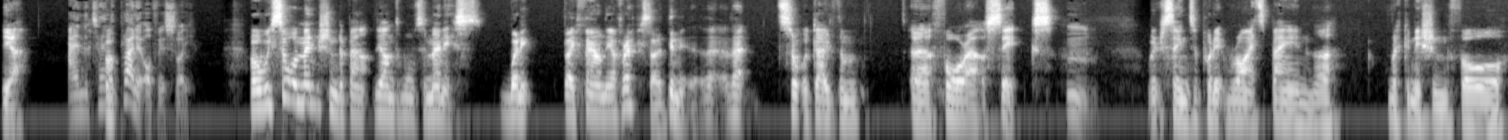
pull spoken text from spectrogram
yeah. and the Tenth Well- Planet, obviously. Well, we sort of mentioned about the Underwater Menace when it they found the other episode, didn't it? That, that sort of gave them uh, four out of six, which seemed to put it right bang in the recognition for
